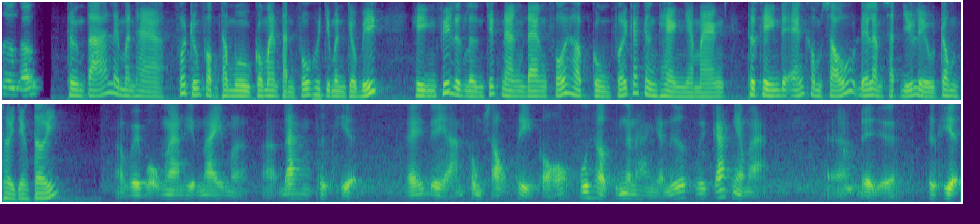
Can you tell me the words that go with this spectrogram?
tương ứng. Thượng tá Lê Minh Hà, Phó trưởng phòng tham mưu Công an thành phố Hồ Chí Minh cho biết, hiện phía lực lượng chức năng đang phối hợp cùng với các ngân hàng nhà mạng thực hiện đề án 06 để làm sạch dữ liệu trong thời gian tới. À, về Bộ Công an hiện nay mà à, đang thực hiện cái đề án 06 thì có phối hợp với ngân hàng nhà nước với các nhà mạng à, để thực hiện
